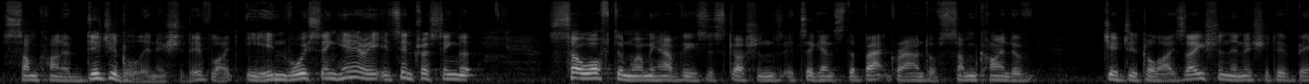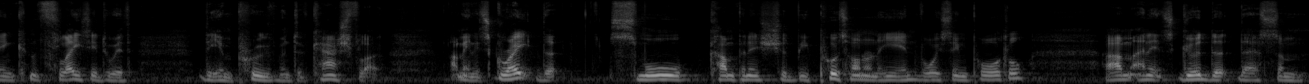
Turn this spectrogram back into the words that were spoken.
some kind of digital initiative like e invoicing here. It's interesting that so often when we have these discussions, it's against the background of some kind of digitalization initiative being conflated with the improvement of cash flow. I mean, it's great that small companies should be put on an e-invoicing portal. Um, and it's good that there's some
